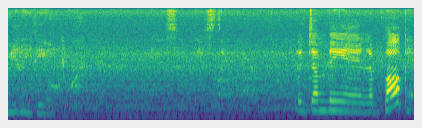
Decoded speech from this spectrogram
really the old one. We're jumping in the ball pit.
